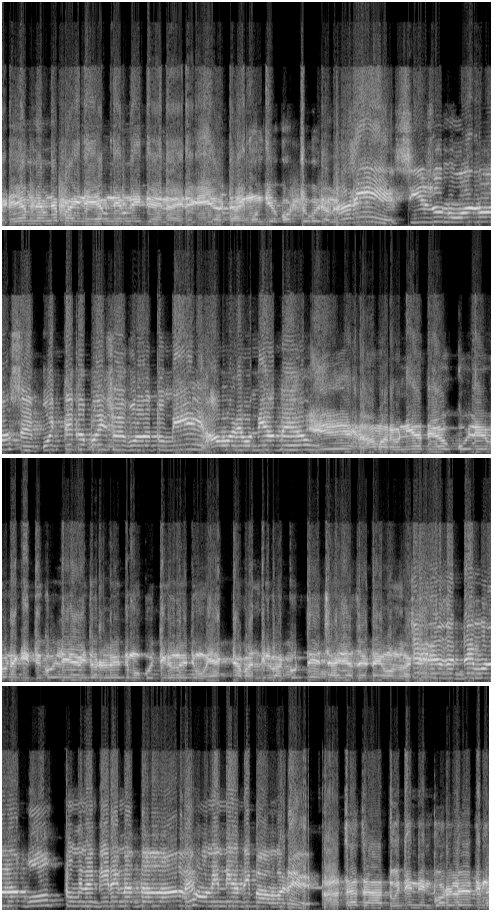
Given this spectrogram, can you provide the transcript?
এটা এমনি এমনি পাই না এমনি এমনি দেয় না এটা ইয়া ডায়মন্ড দিয়ে খরচ করে আলো আরে সিজন ওয়ানও আছে কই থেকে পাইছো এগুলো তুমি? আমারও নিয়ে দেও। এ আমার নিয়ে দেও কই লইব নাকি? তুই কইলে আমি তোর লই দিমু কই গেলে তুমি একটা বান্ডিল ভাগ করতে 4000 ডায়মন্ড লাগে। চার হাজার ডায়মন্ড লাগুক তুমি না গিরিনা দালাল এখনই নিয়ে দিবা আমারে। আচ্ছা যা দুই তিন দিন পরে লয়ে দিমু।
